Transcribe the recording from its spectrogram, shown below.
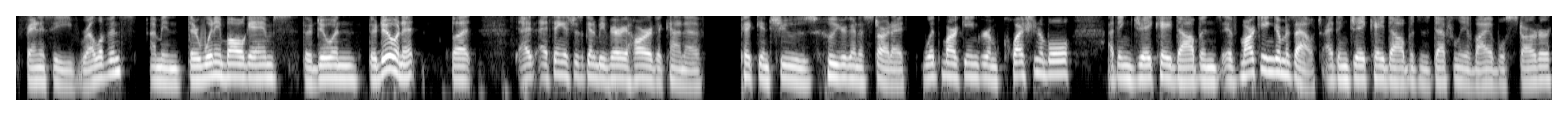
fantasy relevance. I mean, they're winning ball games, they're doing they're doing it, but I, I think it's just going to be very hard to kind of pick and choose who you're going to start. I, with Mark Ingram questionable, I think J.K. Dobbins. If Mark Ingram is out, I think J.K. Dobbins is definitely a viable starter.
